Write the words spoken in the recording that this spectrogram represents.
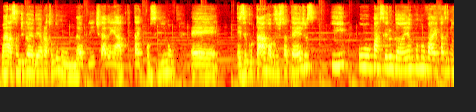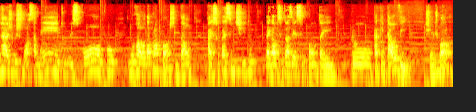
uma relação de ganha-ganha para todo mundo, né? O cliente vai ganhar porque está conseguindo é, executar novas estratégias e o parceiro ganha quando vai fazendo reajuste no orçamento, no escopo, no valor da proposta. Então, faz super sentido. Legal você trazer esse ponto aí para quem está ouvindo. Show de bola.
